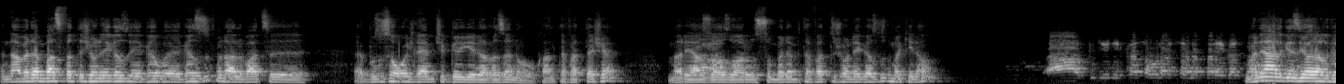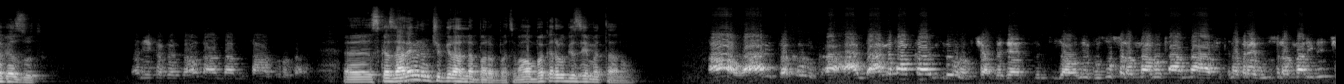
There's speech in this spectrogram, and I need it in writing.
እና በደንብ አስፈትሸው ነው የገዙ- የገ- የገዙት። ምናልባት ብዙ ሰዎች ላይም ችግር እየደረሰ ነው ካልተፈተሸ። መሪ አዟዟር እሱም በደንብ ተፈትሾ ነው የገዙት መኪናውን። የገዛሁት ምን ያህል ጊዜ ይሆናል ከገዙት? እስከ ዛሬ ምንም ችግር አልነበረበትም። አሁን በቅርብ ጊዜ መጣ ነው። ብቻ አይነት ድምፅ እኔ ብዙ ስለማልወጣና ፍጥነት ላይ ብዙ ስለማልሄድ እንጂ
